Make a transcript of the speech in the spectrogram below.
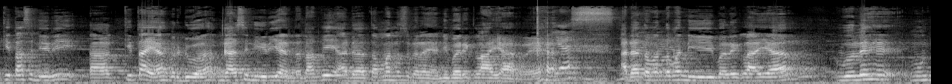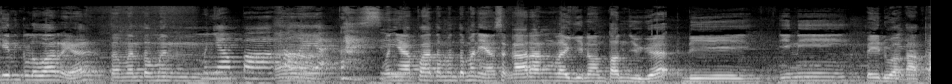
kita sendiri eh, kita ya berdua nggak sendirian tetapi ada teman sebenarnya di balik layar ya. Yes, ada teman-teman di balik layar boleh mungkin keluar ya teman-teman. Menyapa Ah, halayak Asik. menyapa teman-teman yang sekarang lagi nonton juga di ini P2KK P2KK.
